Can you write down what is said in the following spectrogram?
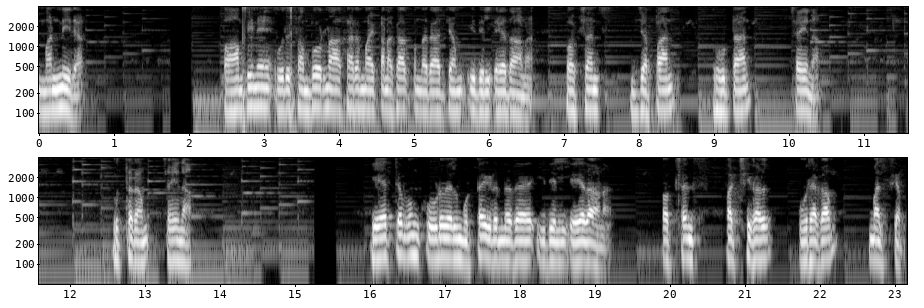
മണ്ണിര. പാമ്പിനെ ഒരു സമ്പൂർണ ആഹാരമായി കണക്കാക്കുന്ന രാജ്യം ഇതിൽ ഏതാണ്? Options Japan Bhutan China. ഉത്തരം ചൈന. ഏറ്റവും കൂടുതൽ മുട്ടയിടുന്നത് ഇതിൽ ഏതാണ്? ഓപ്ഷൻസ് പക്ഷികൾ ഉരകം മത്സ്യം.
